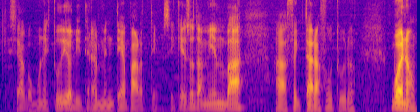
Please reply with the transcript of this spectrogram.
que sea como un estudio literalmente aparte. Así que eso también va a afectar a futuro. Bueno,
